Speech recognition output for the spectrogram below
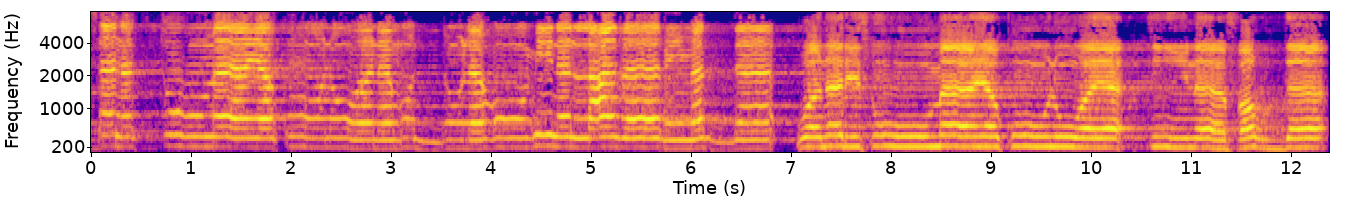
سنكتب ما يقول ونمد له من العذاب مدا. ونرثه ما يقول ويأتينا فردا.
